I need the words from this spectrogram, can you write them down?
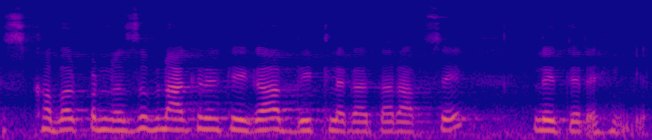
इस खबर पर नज़र बना के रखेगा अपडेट लगातार आपसे लेते रहेंगे।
